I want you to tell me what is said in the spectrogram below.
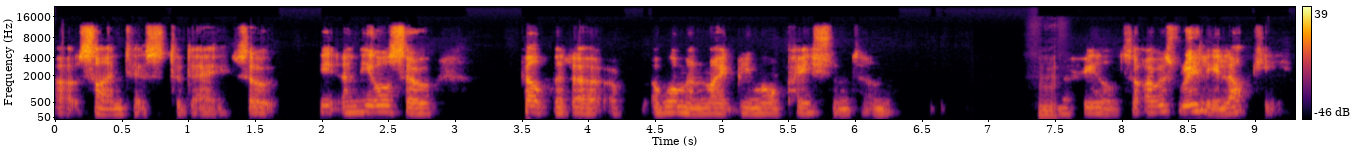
uh, scientists today. So, he- and he also felt that a, a woman might be more patient and Hmm. in the field. So I was really lucky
